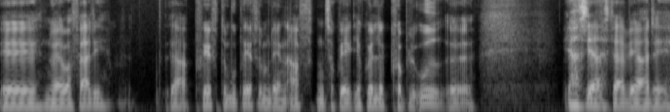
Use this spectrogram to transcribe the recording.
øh, når jeg var færdig jeg på efter, på eftermiddagen aften, så kunne jeg, jeg kunne ikke koble ud. Øh, jeg, havde, jeg havde svært ved at, at,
